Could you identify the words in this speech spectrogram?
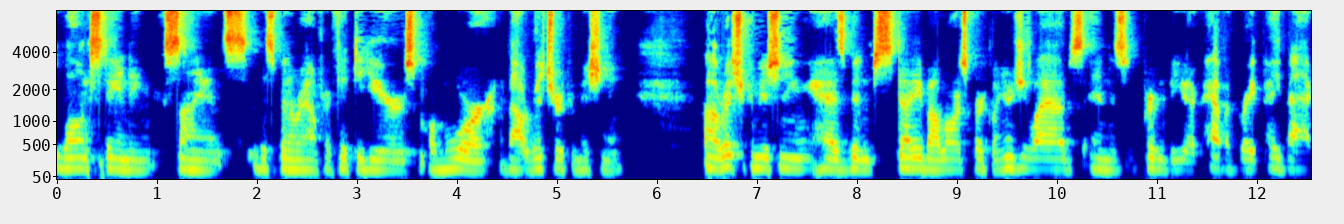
long-standing science that's been around for 50 years or more about retro commissioning uh, retrocommissioning has been studied by Lawrence Berkeley Energy Labs and has proven to be have a great payback,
